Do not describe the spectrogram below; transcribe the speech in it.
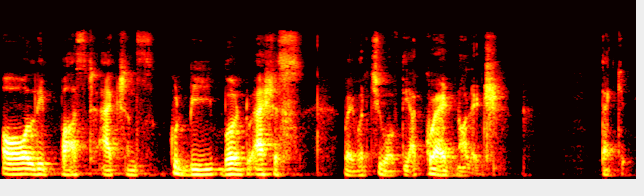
all the past actions could be burned to ashes by virtue of the acquired knowledge. Thank you.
